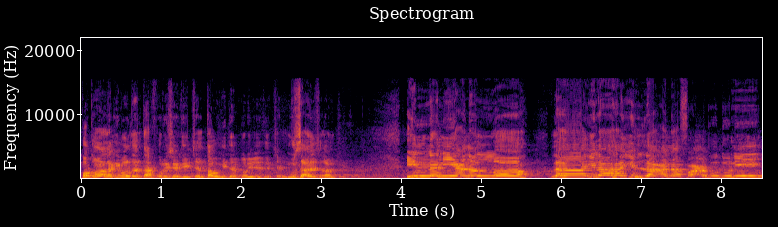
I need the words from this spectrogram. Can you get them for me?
প্রথম আল্লাহ কি বলতেন তার পরিচয় দিচ্ছেন, তাওহীদের পরিচয় দিচ্ছেন। মুসা আলাইহিস সালামকে ইন্নানি আনাল্লাহ লা ইলাহা ইল্লা আনা ফা'বুদুনি।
